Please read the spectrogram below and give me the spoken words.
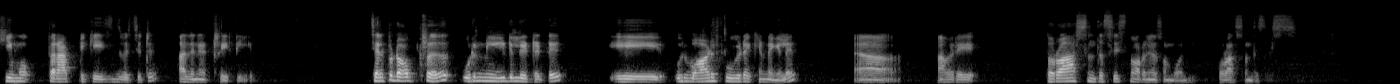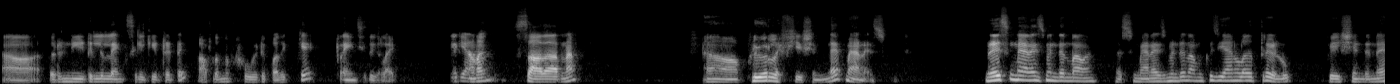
കീമോ തെറാപ്റ്റിക് ഏജൻസ് വെച്ചിട്ട് അതിനെ ട്രീറ്റ് ചെയ്യും. ചിലപ്പോൾ ഡോക്ടർ ഒരു നീഡിലിട്ടിട്ട് ഈ ഒരുപാട് ഫ്ലൂയിഡൊക്കെ ഉണ്ടെങ്കിൽ അവർ തൊറാസിന്തസിസ് എന്ന് പറഞ്ഞ സംഭവം തൊറാസിന്തസിസ് ഒരു നീഡിൽ ലെങ്സിലേക്ക് ഇട്ടിട്ട് അവിടെ നിന്ന് ഫ്ലൂയിഡ് പതുക്കെ ട്രെയിൻ ചെയ്ത് കളയും. ഇതൊക്കെയാണ് സാധാരണ പ്ലൂറൽ എഫ്യൂഷന്റെ മാനേജ്മെന്റ്. നഴ്സിംഗ് മാനേജ്മെന്റ് എന്താണ്? നഴ്സിംഗ് മാനേജ്മെന്റ് നമുക്ക് ചെയ്യാനുള്ളത് ഇത്രയേ ഉള്ളൂ. പേഷ്യന്റിന്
